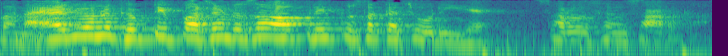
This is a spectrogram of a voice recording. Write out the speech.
बनाया भी उन्होंने फिफ्टी परसेंट अपनी पुस्तक का चोरी है, सर्व संसार का।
